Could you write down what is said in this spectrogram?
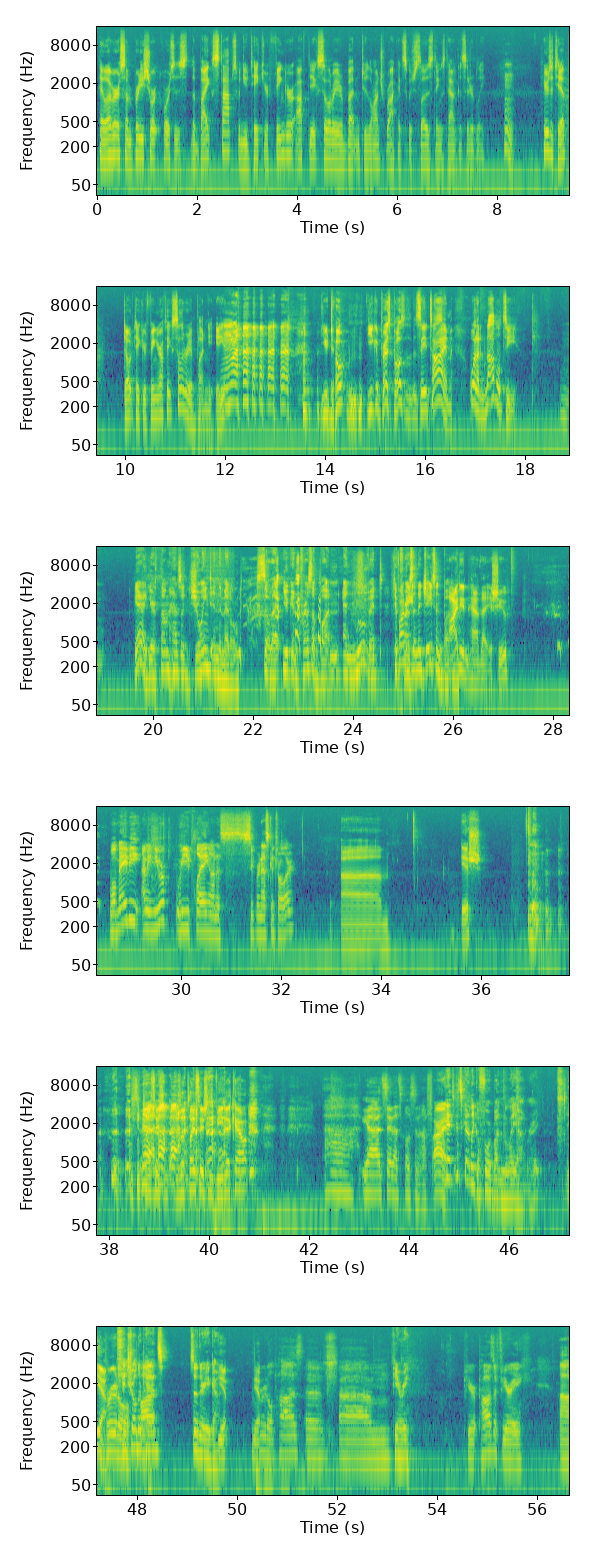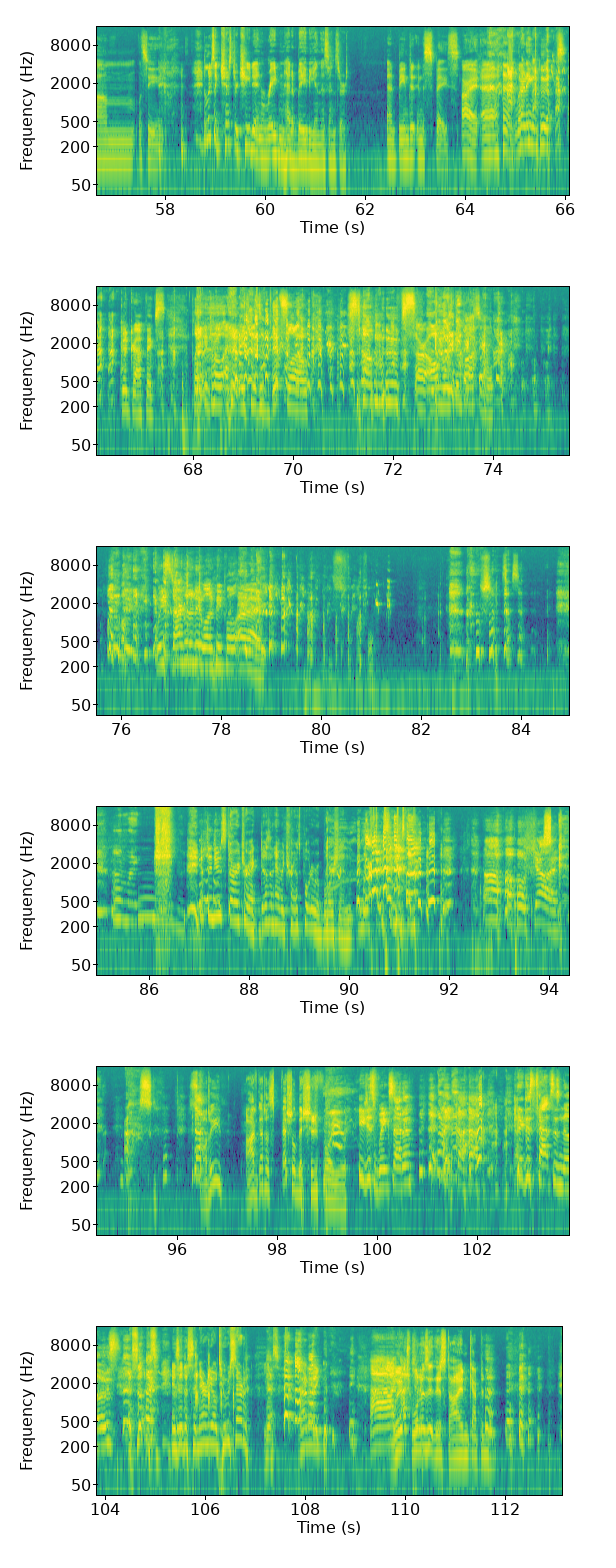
However, some pretty short courses. The bike stops when you take your finger off the accelerator button to launch rockets, which slows things down considerably. Hmm. Here's a tip. Don't take your finger off the accelerator button, you idiot. you don't. You can press both of them at the same time. What a novelty. Yeah, your thumb has a joint in the middle so that you can press a button and move it to Funny. press an adjacent button. I didn't have that issue. Well, maybe. I mean, you were were you playing on a Super NES controller? Um, ish. does, the PlayStation, does the PlayStation Vita count? Yeah, I'd say that's close enough. All right, It's, it's got like a four button layout, right? Yeah. brutal And shoulder pa- pads. So there you go. Yep. Yep. Brutal Paws of um Fury. pure Paws of fury. Um, let's see, It looks like Chester Cheetah and Raiden had a baby in this insert. and beamed it into space. All right, uh, learning moves, good graphics. Play control animation is a bit slow. Some moves are almost impossible. we start with a new one, people. All right. Awful. Oh my god. if the new Star Trek doesn't have a transporter abortion in the first season, Oh God. Scotty, I've got a special mission for you. He just winks at him. he just taps his nose. is, is it a scenario two, sir? Yes. All right. Ah, Which gotcha. one is it this time, Captain?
